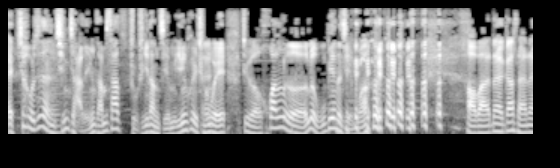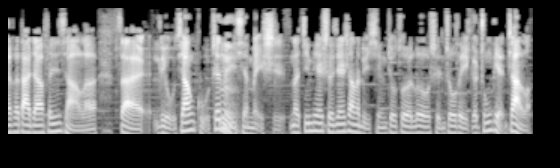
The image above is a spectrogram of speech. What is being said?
哎，下回就想请贾玲，咱们仨主持一档节目，一定会成为这个欢乐乐无边的节目啊。好吧，那刚才呢和大家分享了在柳江古镇的一些美食。那今天《舌尖上的旅行》就作为乐游神州的一个终点站了。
